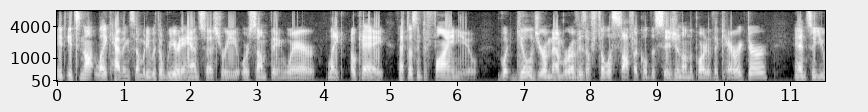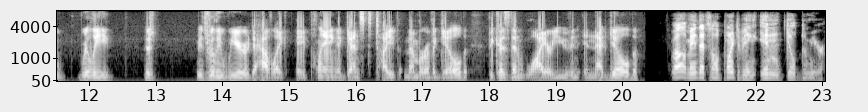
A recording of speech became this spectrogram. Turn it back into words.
It, it's not like having somebody with a weird ancestry or something where, like, okay, that doesn't define you. What guild you're a member of is a philosophical decision on the part of the character, and so you really it's really weird to have like a playing against type member of a guild because then why are you even in that guild? Well, I mean that's the whole point of being in Guild Dimir.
